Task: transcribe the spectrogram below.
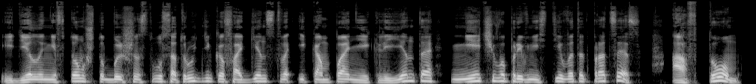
И дело не в том, что большинству сотрудников агентства и компании клиента нечего привнести в этот процесс, а в том,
